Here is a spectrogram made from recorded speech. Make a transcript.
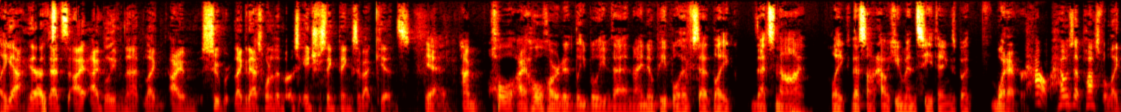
Like yeah, yeah, that's I, I believe in that. Like I'm super like that's one of the most interesting things about kids. Yeah, I'm whole. I wholeheartedly believe that, and I know people have said like that's not like that's not how humans see things, but whatever. How how is that possible? Like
